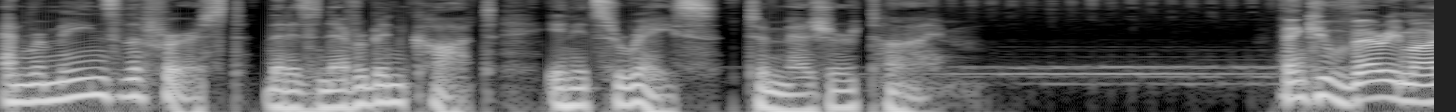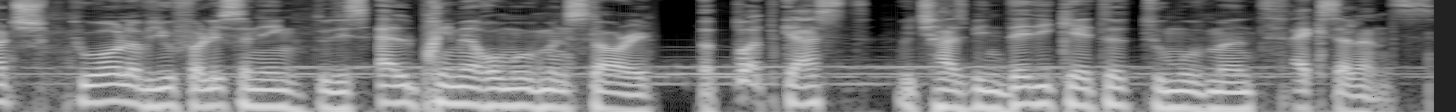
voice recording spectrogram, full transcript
and remains the first that has never been caught in its race to measure time. Thank you very much to all of you for listening to this El Primero movement story, a podcast which has been dedicated to movement excellence.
